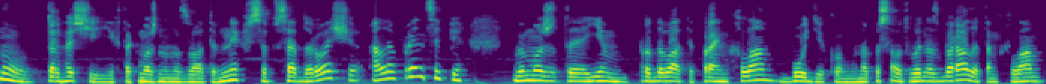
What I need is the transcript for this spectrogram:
ну, торгаші, їх так можна назвати. В них все, все дорожче, але в принципі ви можете їм продавати прайм хлам будь-якому. Написав, от ви назбирали там хлам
